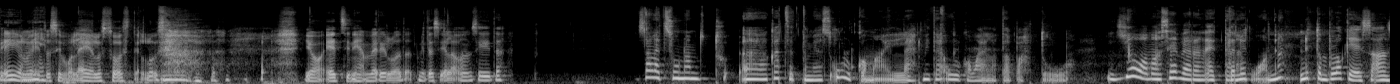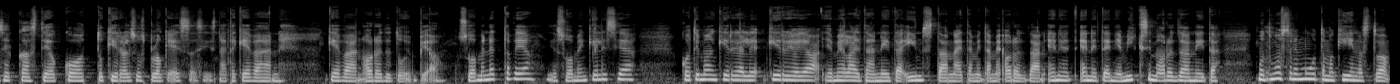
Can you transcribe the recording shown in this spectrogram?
ei ollut niin. etusivulle, ei ollut suositelluissa. Joo, etsin ihan meriluotot, mitä siellä on siitä. Sä olet suunnannut katsetta myös ulkomaille. Mitä ulkomailla tapahtuu? Joo, mä sen verran, että Tänä nyt, vuonna. nyt on blogeissa ansiokkaasti jo koottu, kirjallisuusblogeissa siis näitä kevään, kevään odotetuimpia suomennettavia ja suomenkielisiä kotimaan kirjoja, ja me laitetaan niitä Instaan, näitä mitä me odotetaan eni- eniten ja miksi me odotetaan niitä. Mutta musta oli muutama kiinnostava,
